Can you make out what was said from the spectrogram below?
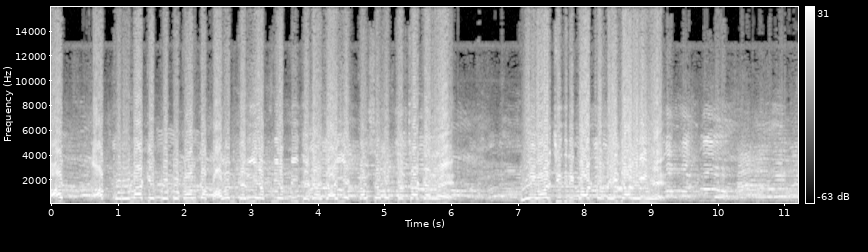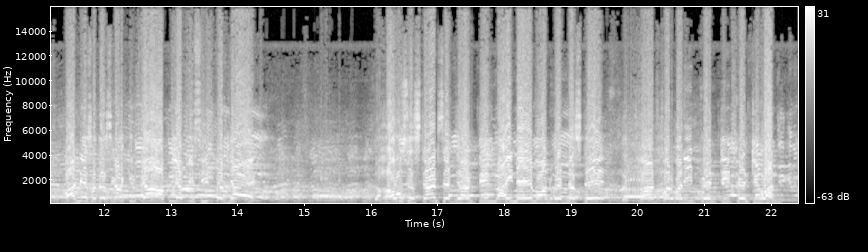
आप आप कोरोना के प्रोटोकॉल का पालन करिए अपनी अपनी जगह जाइए कल से लोग चर्चा कर रहे हैं कोई और चीज़ रिकॉर्ड पर नहीं जा रही है माननीय सदस्यगण कृपया अपनी अपनी सीट पर जाएँ The House stands adjourned till 9 a.m. on Wednesday, the 3rd February 2021.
